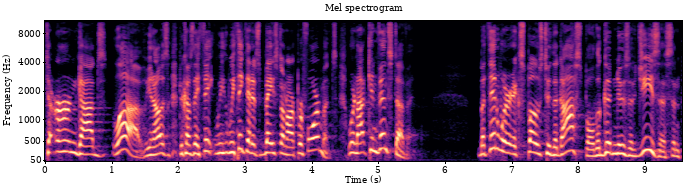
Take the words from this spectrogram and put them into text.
to earn God's love, you know, because they think, we, we think that it's based on our performance. We're not convinced of it. But then we're exposed to the gospel, the good news of Jesus. And,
